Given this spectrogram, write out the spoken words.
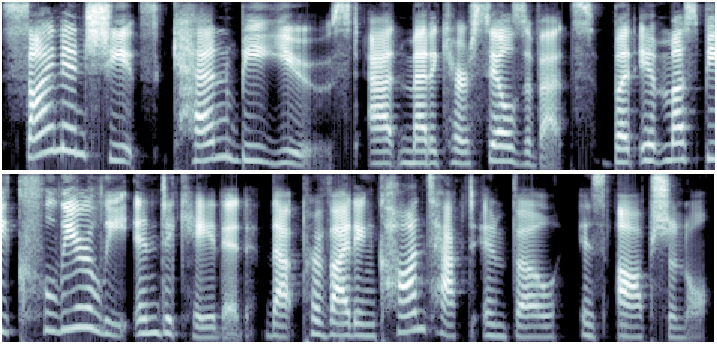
Sign in sheets can be used at Medicare sales events, but it must be clearly indicated that providing contact info is optional.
